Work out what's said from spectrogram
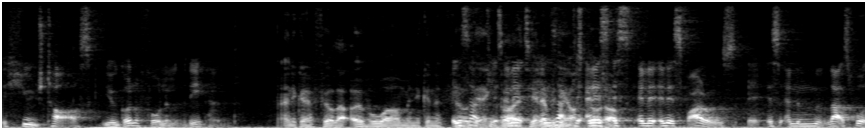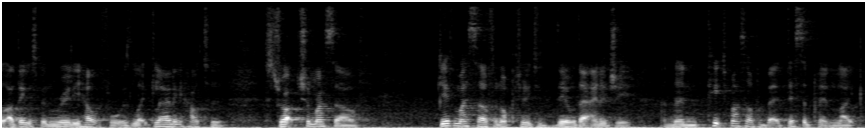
a huge task, you're going to fall in at the deep end. And you're going to feel that overwhelm and you're going to feel the anxiety and, it, everything exactly. else and, it's, it's, and, it, and it spirals. It's, and that's what I think has been really helpful is like learning how to structure myself, give myself an opportunity to deal with that energy, and then teach myself a bit of discipline. Like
